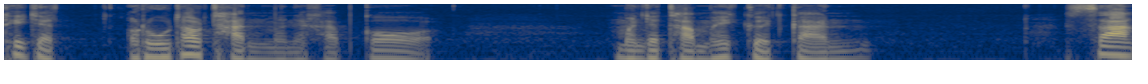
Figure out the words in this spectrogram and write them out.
ที่จะรู้เท่าทันมันนะครับ ก็มันจะทำให้เกิดการสร้าง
